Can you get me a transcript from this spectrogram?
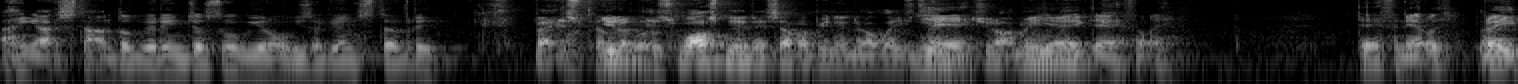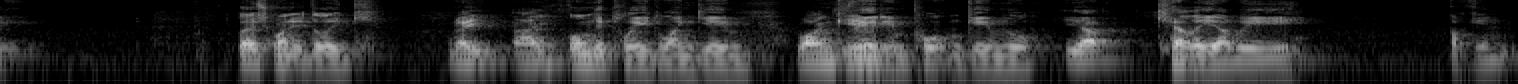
I think that's standard with Rangers, though. We're always against every. But it's you know it's worse now than it's ever been in our lifetime. Yeah, Do you know what I mean? yeah, Like, definitely, definitely. Right, let's go into the league. right? Aye. Only played one game. One game. Very important game though. Yep. Killie away, fucking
